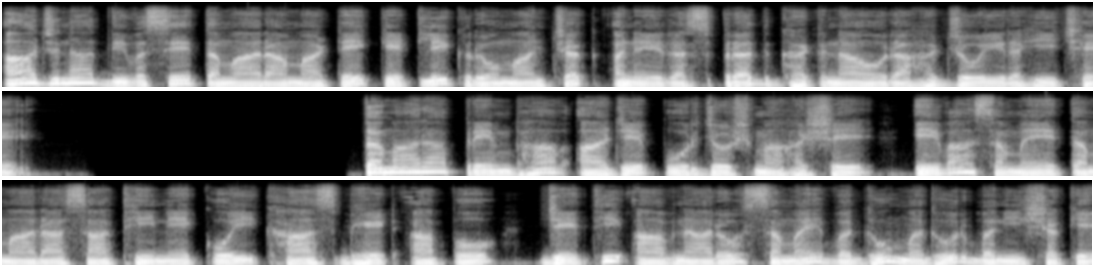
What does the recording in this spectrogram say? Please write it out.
આજના દિવસે તમારા માટે કેટલીક રોમાંચક અને રસપ્રદ ઘટનાઓ રાહ જોઈ રહી છે. તમારા પ્રેમભાવ આજે પૂરજોશમાં હશે, એવા સમયે તમારા સાથીને કોઈ ખાસ ભેટ આપો, જેથી આવનારો સમય વધુ મધુર બની શકે.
